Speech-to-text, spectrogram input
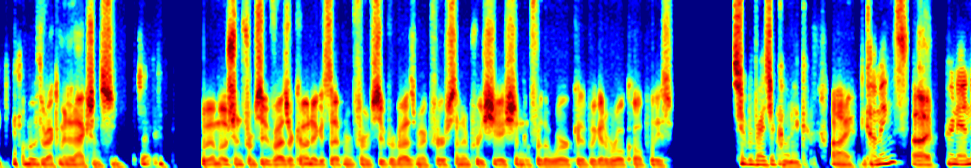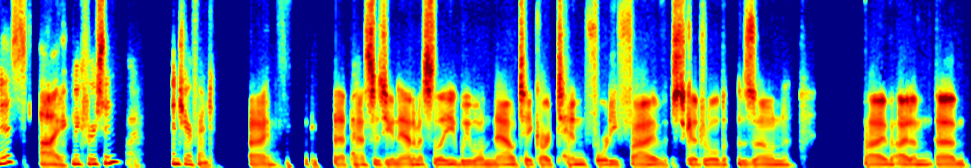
I'll move the recommended actions. We have a motion from Supervisor Koenig, a second from Supervisor McPherson. Appreciation for the work. If we get a roll call, please. Supervisor Koenig, Aye. Cummings, Aye. Hernandez, Aye. McPherson, Aye. and Chair Friend. Aye. That passes unanimously. We will now take our ten forty-five scheduled zone five item. Um,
